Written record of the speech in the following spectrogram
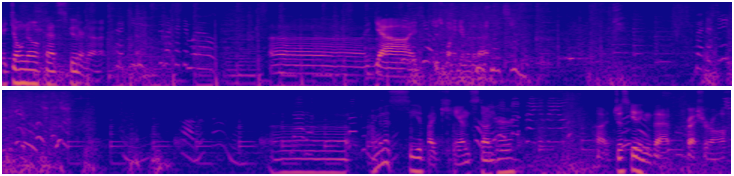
I don't know if that's good or not. Uh, yeah, I just want to get rid of that. Uh, I'm gonna see if I can stun her. Uh, just getting that pressure off.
